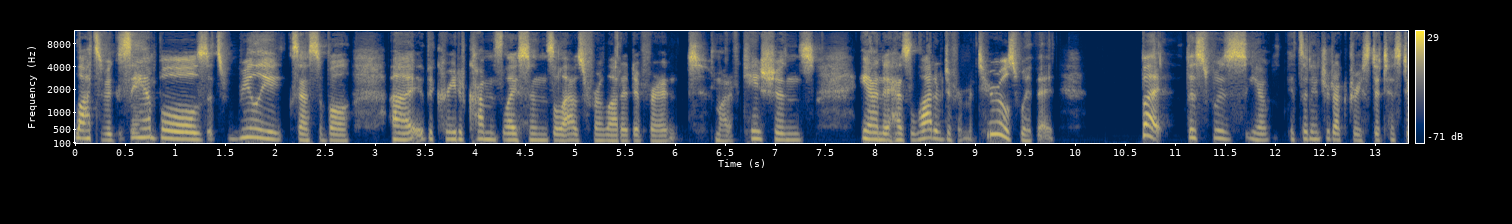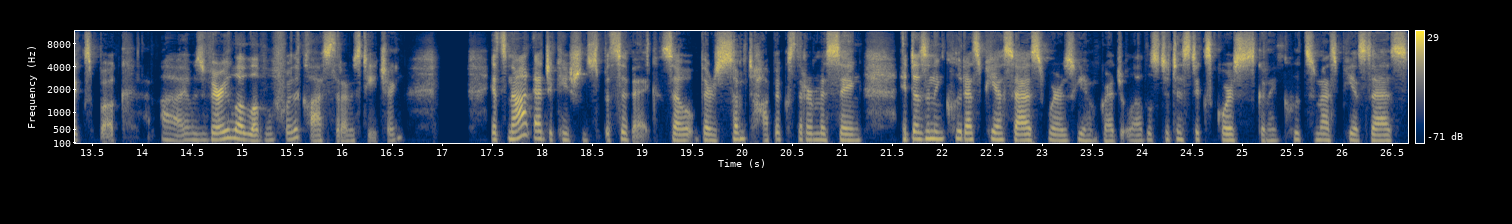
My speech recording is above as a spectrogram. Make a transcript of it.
Lots of examples, it's really accessible. Uh, the Creative Commons license allows for a lot of different modifications and it has a lot of different materials with it. But this was, you know, it's an introductory statistics book. Uh, it was very low level for the class that I was teaching. It's not education specific. So there's some topics that are missing. It doesn't include SPSS, whereas, you know, graduate level statistics course is going to include some SPSS.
